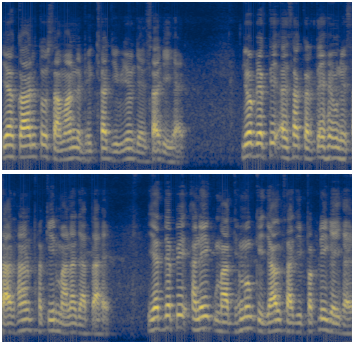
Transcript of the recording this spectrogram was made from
यह कार्य तो सामान्य भिक्षा जीवियों जैसा ही है। जो व्यक्ति ऐसा करते हैं, उन्हें साधारण फकीर माना जाता है। यद्यपि अनेक माध्यमों की जालसाजी पकड़ी गई है,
